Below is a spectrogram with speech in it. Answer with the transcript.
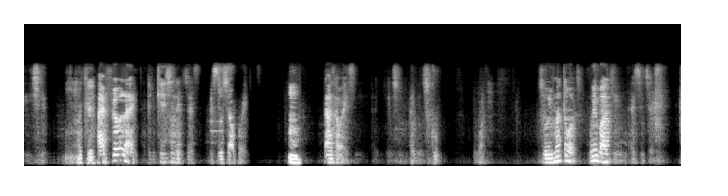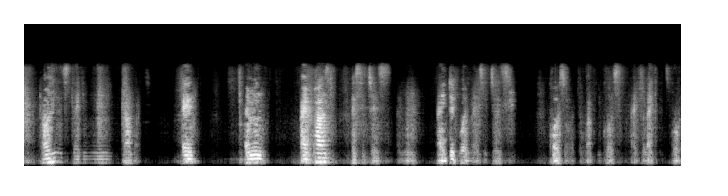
education Mm, Okay. I feel like education is just a social point Hmm. that's how I see education I mean school so no matter what way back in SHS I wasn't studying and I mean I passed SHS. I mean, I did well my SHS course or whatever because I feel like it's good.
